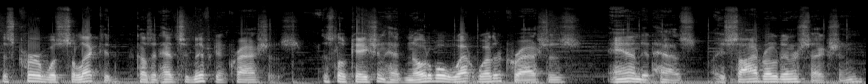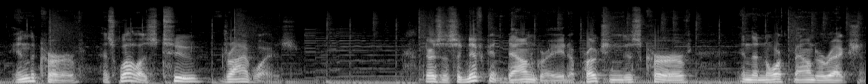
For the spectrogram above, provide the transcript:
This curve was selected because it had significant crashes. This location had notable wet weather crashes and it has a side road intersection in the curve as well as two driveways. There's a significant downgrade approaching this curve in the northbound direction.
